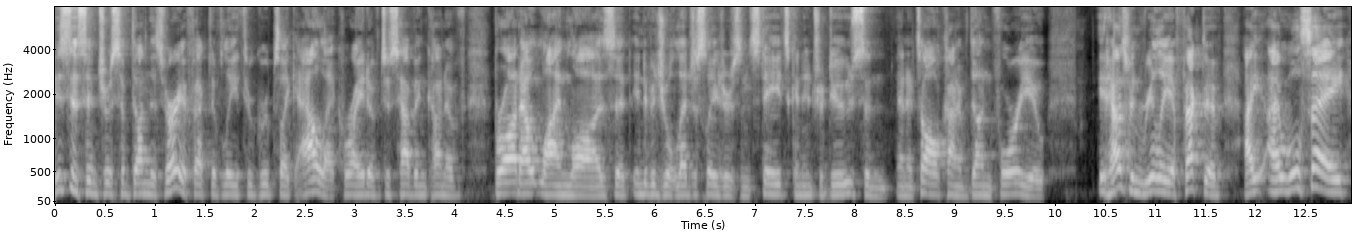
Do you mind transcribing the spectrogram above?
business interests have done this very effectively through groups like ALEC, right? Of just having kind of broad outline laws that individual legislators and states can introduce, and, and it's all kind of done for you. It has been really effective. I, I will say,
